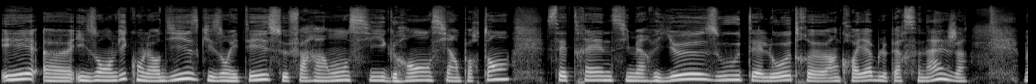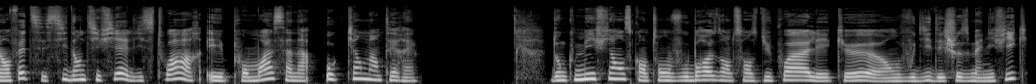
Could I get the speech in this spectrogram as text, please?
et euh, ils ont envie qu'on leur dise qu'ils ont été ce pharaon si grand, si important, cette reine si merveilleuse ou tel autre incroyable personnage. Mais en fait, c'est s'identifier à l'histoire et pour moi, ça n'a aucun intérêt. Donc méfiance quand on vous brosse dans le sens du poil et que euh, on vous dit des choses magnifiques.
